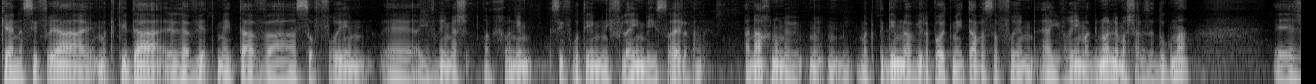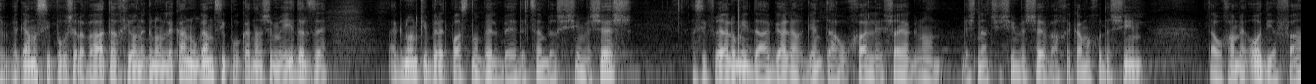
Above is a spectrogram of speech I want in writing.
כן, הספרייה מקפידה להביא את מיטב הסופרים אה, העברים. יש ארכיונים ספרותיים נפלאים בישראל, אבל אנחנו מקפידים להביא לפה את מיטב הסופרים העבריים. עגנון למשל, זו דוגמה. אה, וגם הסיפור של הבאת ארכיון עגנון לכאן הוא גם סיפור קטן שמעיד על זה. עגנון קיבל את פרס נובל בדצמבר 66. הספרייה הלאומית דאגה לארגן תערוכה לשי עגנון בשנת 67, אחרי כמה חודשים. תערוכה מאוד יפה.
